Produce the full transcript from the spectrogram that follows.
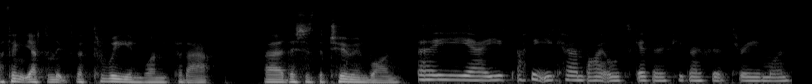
I think you have to look for the three in one for that. Uh, this is the two in one. Uh, yeah, you. I think you can buy it all together if you go for the three in one.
